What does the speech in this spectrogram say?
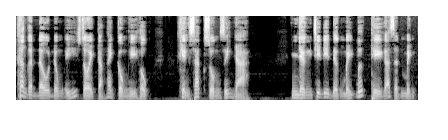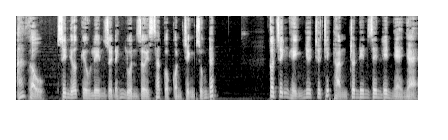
Khang gật đầu đồng ý rồi cả hai cùng hì hục, khiêng xác xuống dưới nhà. Nhưng chỉ đi được mấy bước thì gã giật mình á khẩu, suýt nữa kêu lên rồi đánh luôn rơi xác của con Trinh xuống đất. Con Trinh hình như chưa chết hẳn cho nên rên lên nhẹ nhẹ.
